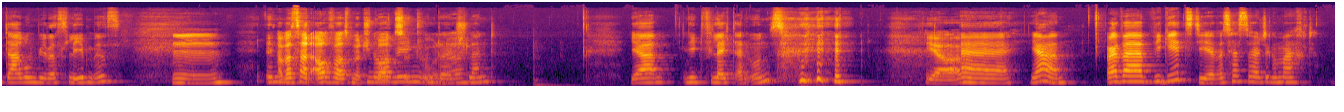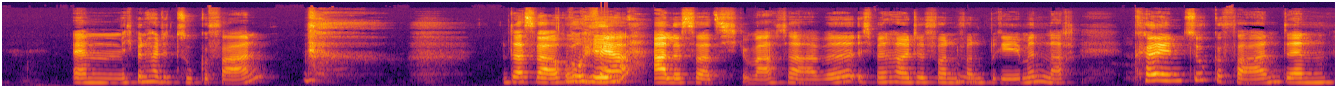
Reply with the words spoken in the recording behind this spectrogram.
darum, wie das Leben ist. Mhm. Aber es hat auch was mit Sport Norwegen zu tun. Und ne? Deutschland. Ne? Ja, liegt vielleicht an uns. Ja. Äh, ja. Aber wie geht's dir? Was hast du heute gemacht? Ähm, ich bin heute Zug gefahren. Das war auch Wohin? ungefähr alles, was ich gemacht habe. Ich bin heute von, von Bremen nach Köln Zug gefahren, denn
